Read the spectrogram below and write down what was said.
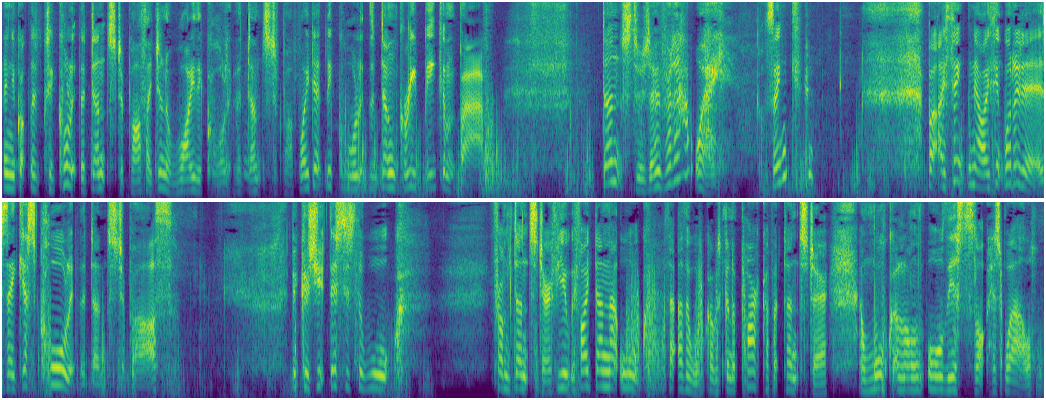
Then you've got the, they call it the Dunster Path. I don't know why they call it the Dunster Path. Why don't they call it the Dunkery Beacon Path? Dunster's over that way, I think. But I think, no, I think what it is, they just call it the Dunster Path because you, this is the walk from Dunster. If you, if I'd done that walk, that other walk, I was going to park up at Dunster and walk along all this slot as well.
